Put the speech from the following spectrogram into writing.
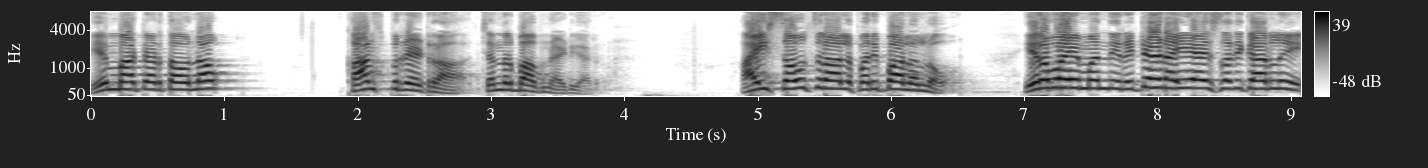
ఏం మాట్లాడుతూ ఉన్నావు? కాన్స్పిరేటరా చంద్రబాబు నాయుడు గారు. ఐదు సంవత్సరాల పరిపాలనలో ఇరవై మంది రిటైర్డ్ ఐఏఎస్ అధికారులని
